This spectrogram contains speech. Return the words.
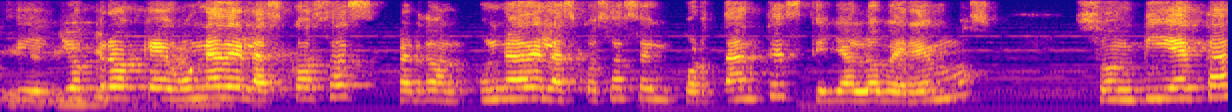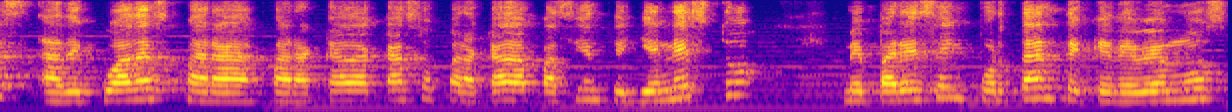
Sí, yo creo que una de las cosas, perdón, una de las cosas importantes que ya lo veremos son dietas adecuadas para, para cada caso, para cada paciente. Y en esto me parece importante que debemos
